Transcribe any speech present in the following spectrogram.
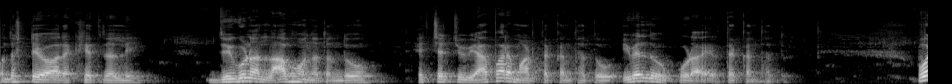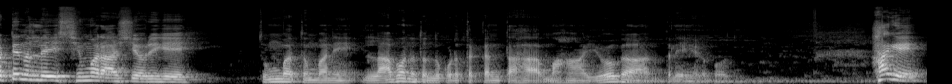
ಒಂದಷ್ಟು ವ್ಯವಹಾರ ಕ್ಷೇತ್ರದಲ್ಲಿ ದ್ವಿಗುಣ ಲಾಭವನ್ನು ತಂದು ಹೆಚ್ಚೆಚ್ಚು ವ್ಯಾಪಾರ ಮಾಡ್ತಕ್ಕಂಥದ್ದು, ಇವೆಲ್ಲವೂ ಕೂಡ ಇರತಕ್ಕಂಥದ್ದು. ಒಟ್ಟಿನಲ್ಲಿ ಸಿಂಹರಾಶಿಯವರಿಗೆ ತುಂಬ ತುಂಬಾ ಲಾಭವನ್ನು ತಂದು ಕೊಡತಕ್ಕಂತಹ ಮಹಾಯೋಗ ಅಂತಲೇ ಹೇಳ್ಬೋದು. ಹಾಗೆ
